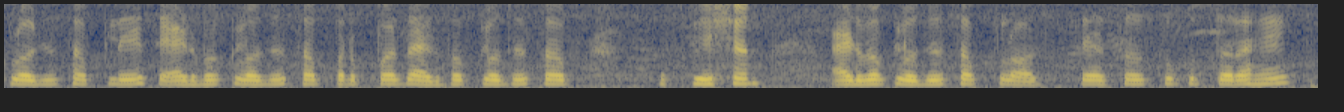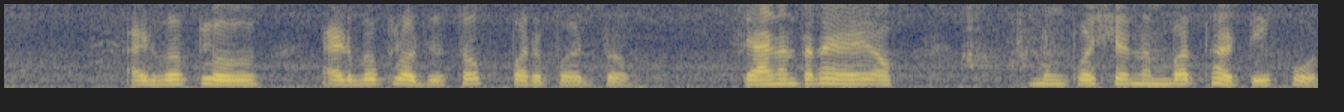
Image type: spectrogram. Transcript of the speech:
clauses of place adverb clauses of purpose adverb clauses of suspension adverb clauses of clause त्याचं अचूक उत्तर आहे ॲडवर्क क्लो ॲडवर्क क्लॉजेस ऑफ पर्पज त्यानंतर आहे मग question number thirty four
